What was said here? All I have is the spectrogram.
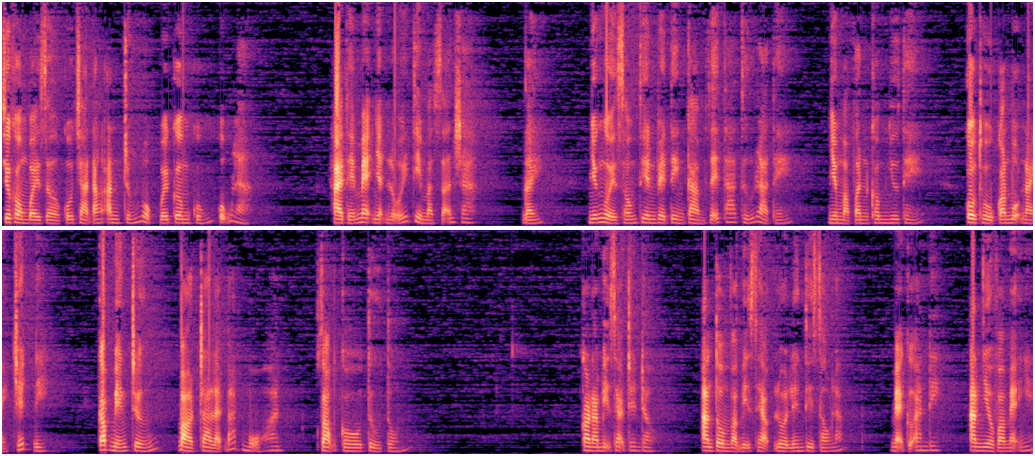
Chứ không bây giờ cô chả đang ăn trứng luộc với cơm cúng cũng là. Hai thấy mẹ nhận lỗi thì mặt giãn ra. Đấy, những người sống thiên về tình cảm dễ tha thứ là thế. Nhưng mà Vân không như thế. Cầu thủ con mụ này chết đi. Cắp miếng trứng, bỏ trả lại bát mộ hoan. Giọng cô tử tốn. Con đang bị sẹo trên đầu. Ăn tôm và bị sẹo lồi lên thì xấu lắm. Mẹ cứ ăn đi, ăn nhiều vào mẹ nhé.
